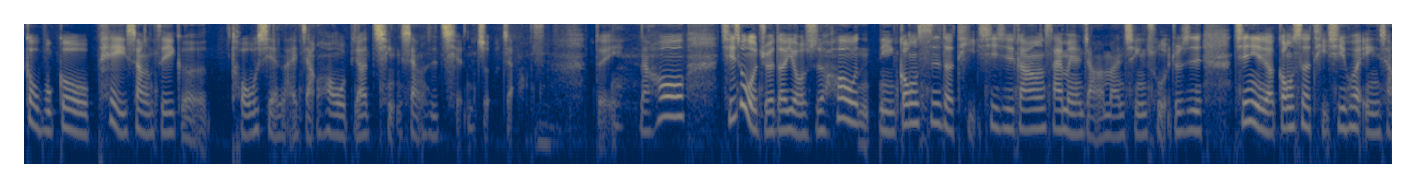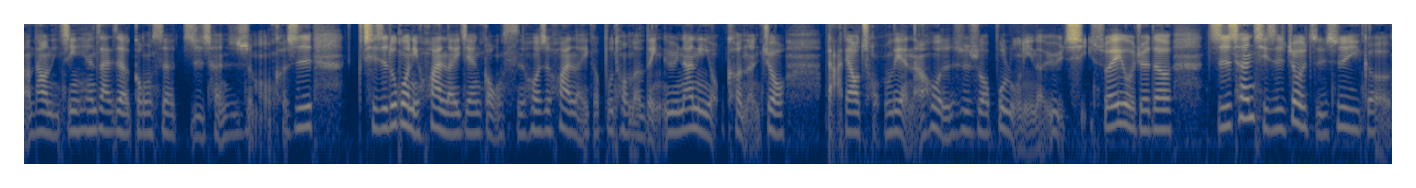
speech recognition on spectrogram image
够不够配上这个头衔来讲的话，我比较倾向是前者这样子。对，然后其实我觉得有时候你公司的体系，其实刚刚 Simon 也讲的蛮清楚的，就是其实你的公司的体系会影响到你今天在这个公司的职称是什么。可是其实如果你换了一间公司，或是换了一个不同的领域，那你有可能就打掉重练啊，或者是说不如你的预期。所以我觉得职称其实就只是一个。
